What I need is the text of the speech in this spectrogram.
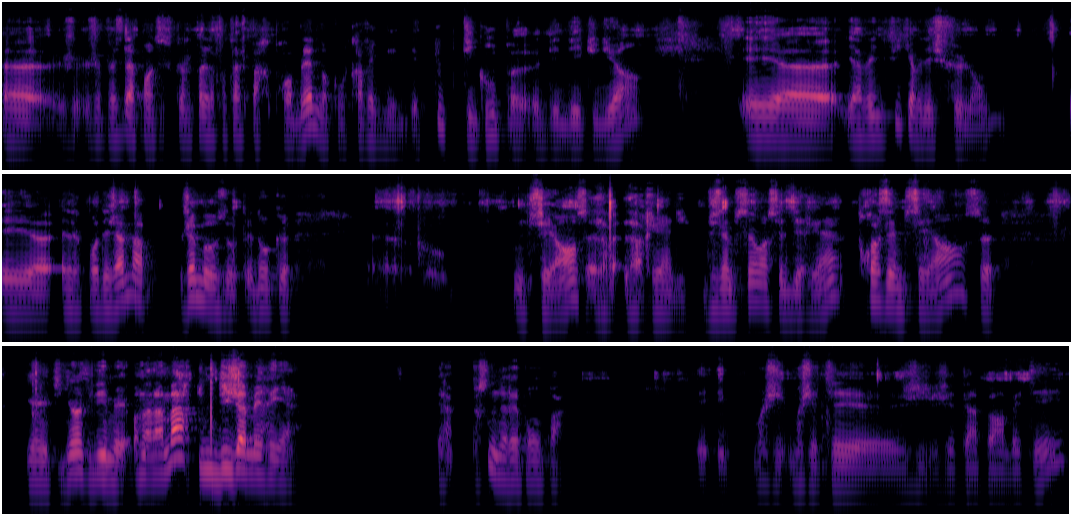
je, faisais ce qu'on appelle l'apprentissage par problème, donc on travaille avec des, tout petits groupes d'étudiants, et il y avait une fille qui avait des cheveux longs, et elle ne répondait jamais, aux autres. Et donc, une séance, elle n'a rien dit. Deuxième séance, elle ne dit rien. Troisième séance, il y a un étudiant qui dit, mais on en a marre, tu ne me dis jamais rien. Et la personne ne répond pas. Et, moi, j'étais un peu embêté.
